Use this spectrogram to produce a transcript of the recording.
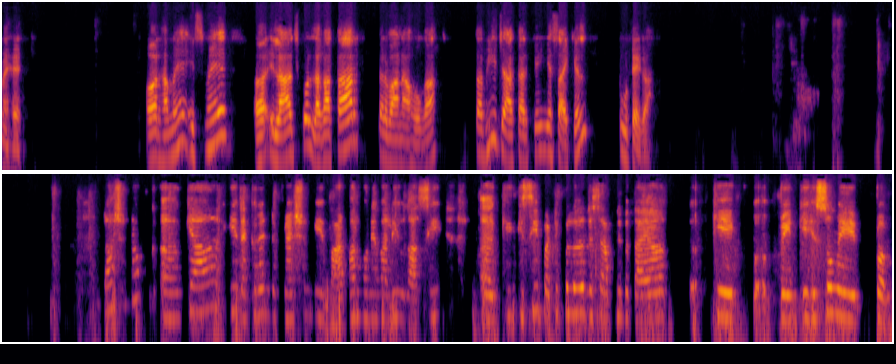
में है और हमें इसमें इलाज को लगातार करवाना होगा, तभी जा करके ये साइकिल टूटेगा। क्या ये रेकरेंट डिप्रेशन ये बार बार होने वाली उदासी कि किसी पर्टिकुलर जैसे आपने बताया कि ब्रेन के हिस्सों में प्रॉब्लम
